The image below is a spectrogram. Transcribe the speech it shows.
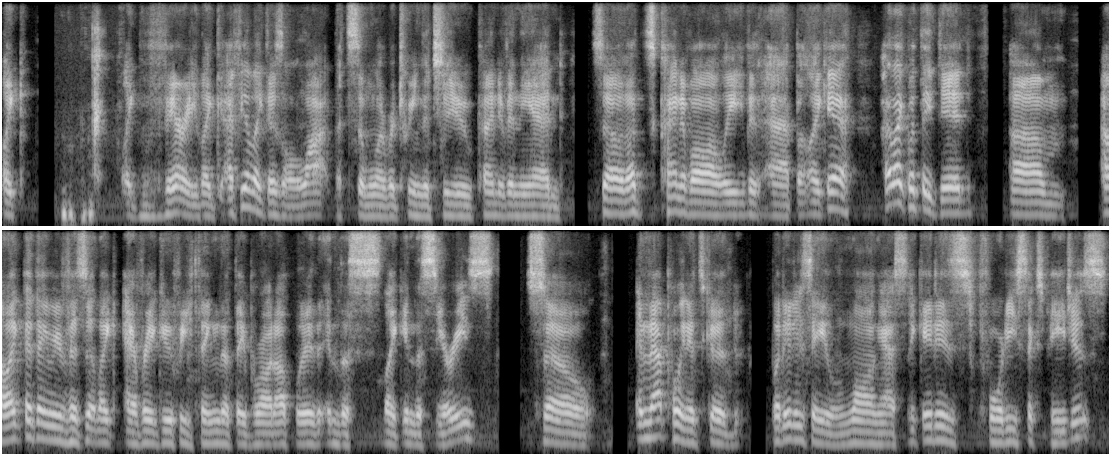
like like very like I feel like there's a lot that's similar between the two, kind of in the end. So that's kind of all I'll leave it at. But like, yeah, I like what they did. Um, I like that they revisit like every goofy thing that they brought up with in this like in the series. So in that point, it's good. But it is a long ass like it is forty six pages.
